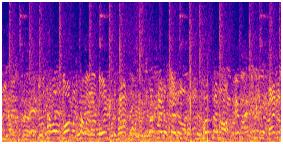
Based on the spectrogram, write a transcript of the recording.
너무 타봐 너무 타봐 살려 살려 살려 살려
